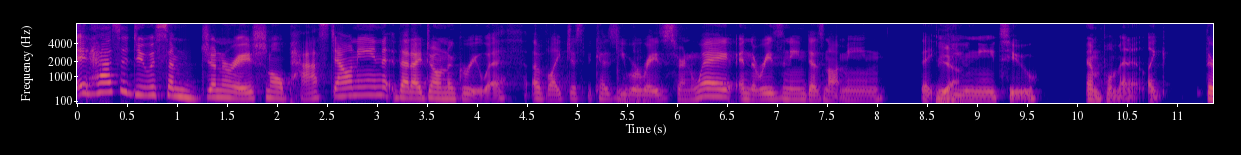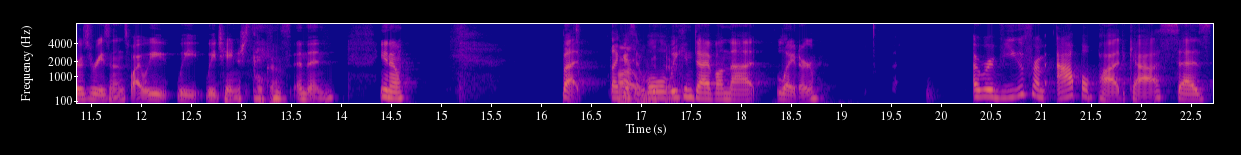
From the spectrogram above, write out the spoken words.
it has to do with some generational pass downing that I don't agree with. Of like, just because you were raised a certain way and the reasoning does not mean that yeah. you need to implement it. Like, there's reasons why we we we change things, okay. and then you know. But like All I said, right, we'll, we can dive on that later. A review from Apple Podcast says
